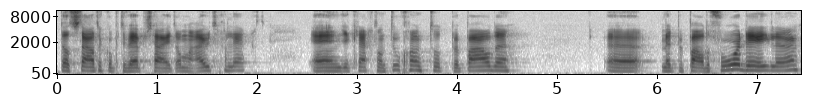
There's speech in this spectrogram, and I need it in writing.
Dat staat ook op de website allemaal uitgelegd. En je krijgt dan toegang tot bepaalde, uh, met bepaalde voordelen.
